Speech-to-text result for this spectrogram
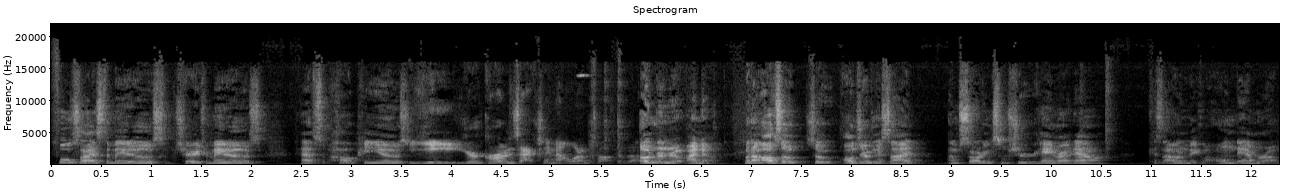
full size tomatoes, some cherry tomatoes. I have some jalapenos. Yeah, your garden's actually not what I'm talking about. Oh no, no, no, I know. But I also, so all joking aside, I'm starting some sugarcane right now because I want to make my own damn rum.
